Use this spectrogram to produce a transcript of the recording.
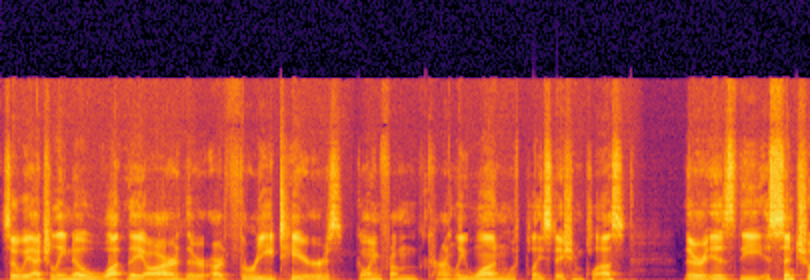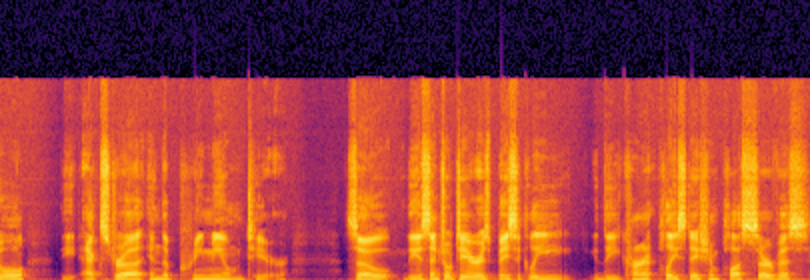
So we actually know what they are. There are three tiers going from currently one with PlayStation Plus. There is the essential, the extra, and the premium tier. So the essential tier is basically the current PlayStation Plus service,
